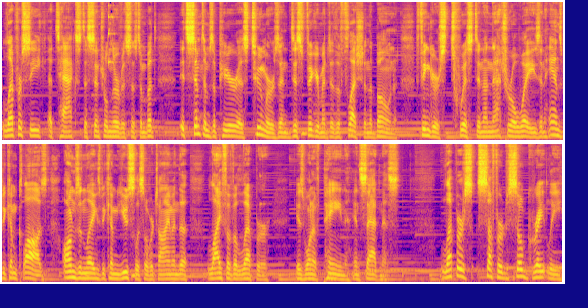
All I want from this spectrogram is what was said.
Leprosy attacks the central nervous system, but its symptoms appear as tumors and disfigurement of the flesh and the bone. Fingers twist in unnatural ways, and hands become claws. Arms and legs become useless over time, and the life of a leper is one of pain and sadness. Lepers suffered so greatly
